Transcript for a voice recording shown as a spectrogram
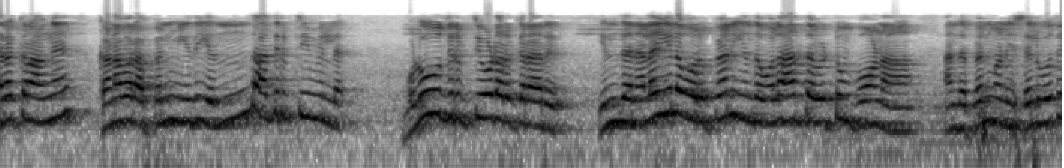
இறக்குறாங்க கணவர் அப்பெண் மீது எந்த அதிருப்தியும் இல்லை. முழு திருப்தியோடு இருக்கிறாரு. இந்த நிலையில் ஒரு பெண் இந்த உலகத்தை விட்டும் போனால் அந்த பெண்மணி செல்வது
